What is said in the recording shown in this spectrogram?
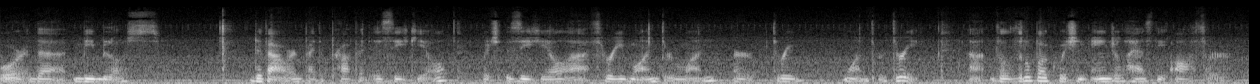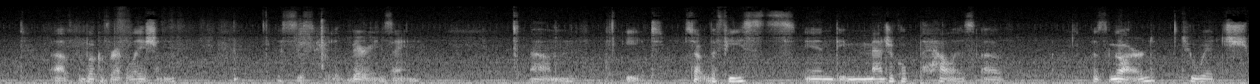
or the Biblos, devoured by the prophet Ezekiel, which Ezekiel uh, 3 1 through 1, or 3 1 through 3. Uh, the little book which an angel has the author of the book of Revelation. This is very insane. Um, eat. So the feasts in the magical palace of Asgard, to which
